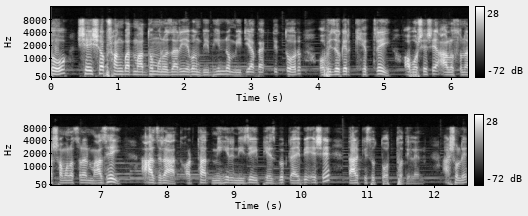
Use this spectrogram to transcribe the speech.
তো সেই সব সংবাদ মাধ্যম অনুযায়ী এবং বিভিন্ন মিডিয়া ব্যক্তিত্বর অভিযোগের ক্ষেত্রেই অবশেষে আলোচনা সমালোচনার মাঝেই আজ রাত, অর্থাৎ মিহির নিজেই ফেসবুক লাইভে এসে তার কিছু তথ্য দিলেন। আসলে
